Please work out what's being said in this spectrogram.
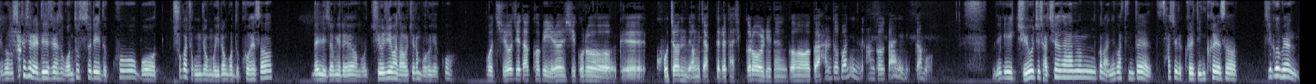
이거 special edition에서 1, 2, 3 넣고 뭐 추가 종종 뭐 이런 거 넣고 해서 낼 예정이래요. 뭐 GOG만 나올지는 모르겠고 뭐 GOG.com이 이런 식으로 그 고전 명작들을 다시 끌어올리는 거가 한두 번 한 거가 아니니까 뭐. 이게 GOG 자체에서 하는 건 아닌 것 같은데 사실 그 링크에서 찍으면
